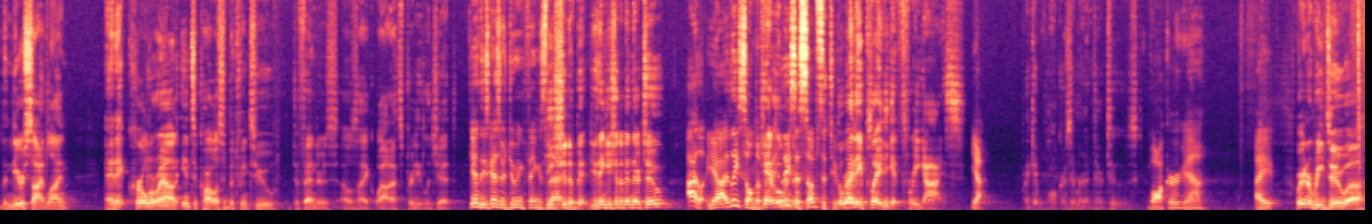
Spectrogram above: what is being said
the near sideline, and it curled around into Carlos in between two defenders. I was like, wow, that's pretty legit. yeah, these guys are doing things He that should have been. Do you think he should have been there too? I yeah, at least on the at least a substitute. The way they played, you get three guys. yeah, I get Walker Zimmer in there too. Walker, yeah. I We're gonna redo uh,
